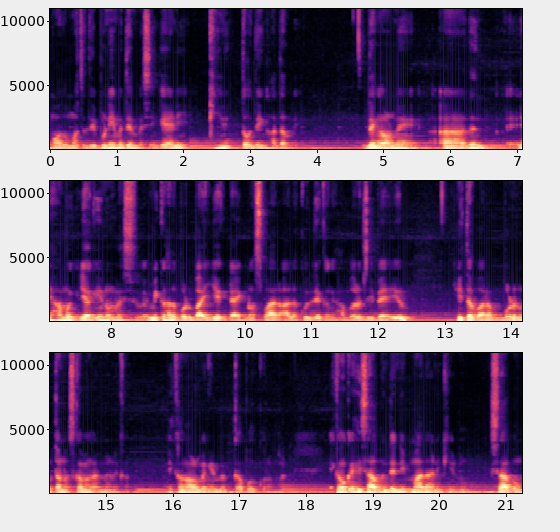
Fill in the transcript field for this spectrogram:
මළුමත තිබුණීම දෙම්මසින් ගෑනි කියනෙක් තෝ දෙෙන් හදම්වේ. දෙ අවුමේ හම යගේ නොම මික හද බොඩු බයියෙක් ඩයික්නෝස් වාර අල කුල්ලකගේ හබර දිබේ ඉරු. හිත වර බොඩු නුතනස්කම ගන්නනක එක අවුමෙන් එම කපුල් කරන්න. එකක හිසාබුන් දෙ නිම්මාදාන කියනු. හිසාබුම්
